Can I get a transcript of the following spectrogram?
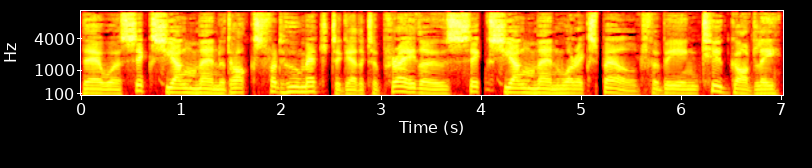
There were six young men at Oxford who met together to pray. Those six young men were expelled for being too godly,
